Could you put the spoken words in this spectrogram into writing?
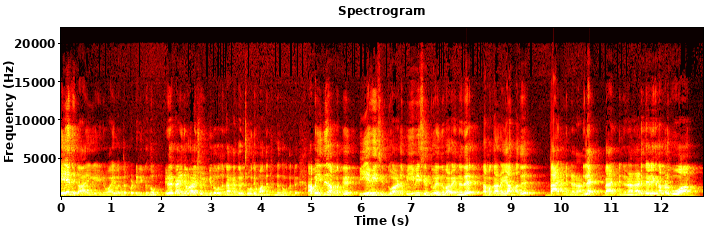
ഏത് കായിക ഇനവുമായി ബന്ധപ്പെട്ടിരിക്കുന്നു? ഇത് കഴിഞ്ഞ പ്രാവശ്യം എനിക്ക് തോന്നുന്നുണ്ട് അങ്ങനത്തെ ഒരു ചോദ്യം വന്നിട്ടുണ്ടെന്ന് തോന്നുന്നുണ്ട്. അപ്പൊ ഇത് നമുക്ക് പി വി സിന്ധു ആണ്. പി വി സിന്ധു എന്ന് പറയുന്നത് നമുക്കറിയാം അത് ബാഡ്മിന്റൺ ആണ് അല്ലെ? ബാഡ്മിന്റൺ ആണ്. അടുത്തതിലേക്ക് നമ്മൾ പോവാം.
